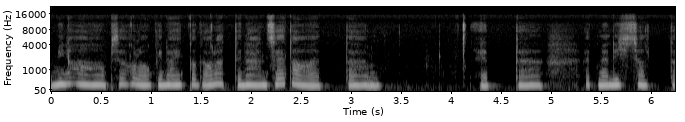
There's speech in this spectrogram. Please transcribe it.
mina psühholoogina ikkagi alati näen seda, et et, et me lihtsalt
